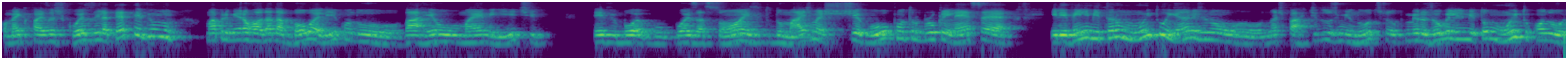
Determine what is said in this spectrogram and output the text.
como é que faz as coisas. Ele até teve um, uma primeira rodada boa ali, quando varreu o Miami Heat, teve boa, boas ações e tudo mais, mas chegou contra o Brooklyn Nets, é, ele vem limitando muito o Yannis no, nas partidas, os minutos. No primeiro jogo ele limitou muito quando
